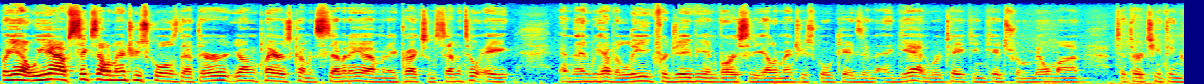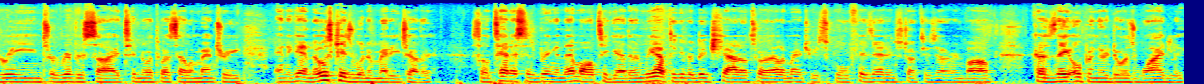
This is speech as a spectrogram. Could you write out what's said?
But yeah, we have six elementary schools that their young players come at 7 a.m. and they practice from 7 till 8 and then we have a league for JV and varsity elementary school kids. And again, we're taking kids from Millmont to 13th and Green to Riverside to Northwest Elementary. And again, those kids wouldn't have met each other. So tennis is bringing them all together, and we have to give a big shout out to our elementary school phys ed instructors that are involved because they open their doors widely.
